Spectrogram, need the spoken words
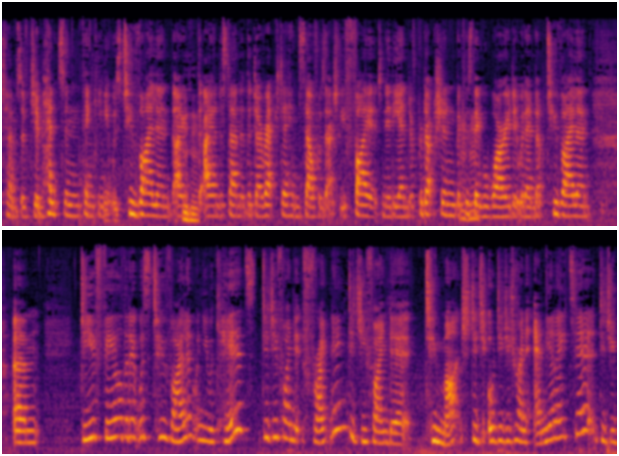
terms of Jim Henson thinking it was too violent. I, I understand that the director himself was actually fired near the end of production because they were worried it would end up too violent. Um, do you feel that it was too violent when you were kids? Did you find it frightening? Did you find it too much? Did you, or did you try and emulate it? Did you,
